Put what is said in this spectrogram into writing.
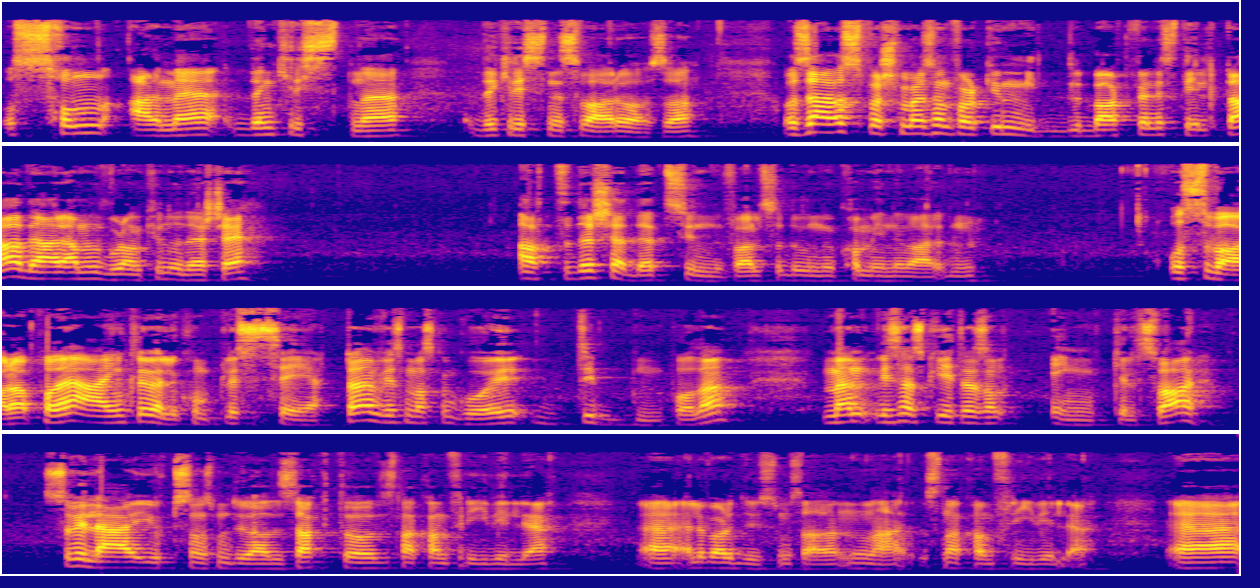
Og sånn er det med kristne, det kristne svaret også. Og så er jo spørsmålet som folk umiddelbart ville stilt da, det er ja, men hvordan kunne det skje? At det skjedde et syndefall så det kom inn i verden. Og svarene på det er egentlig veldig kompliserte hvis man skal gå i dybden på det. Men hvis jeg skulle gitt et sånn enkeltsvar, så ville jeg gjort sånn som du hadde sagt, og snakka om fri vilje. Eh, eller var det du som sa det? Noen her snakka om fri vilje. Eh,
